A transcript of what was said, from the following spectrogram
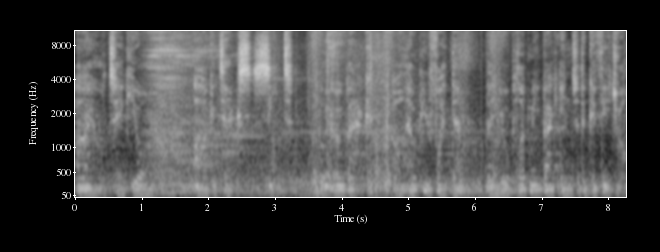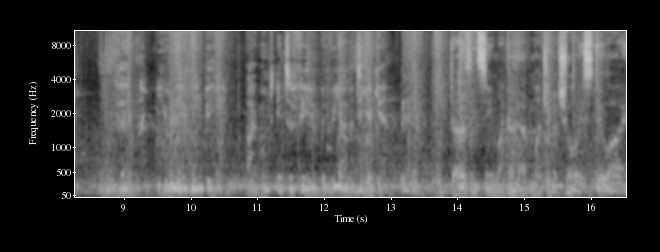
I'll take your architect's seat. We'll go back. I'll help you fight them. Then you'll plug me back into the cathedral. Then you leave me be. I won't interfere with reality again. Doesn't seem like I have much of a choice, do I?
